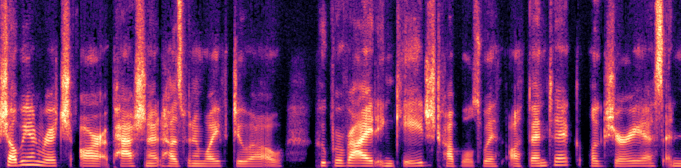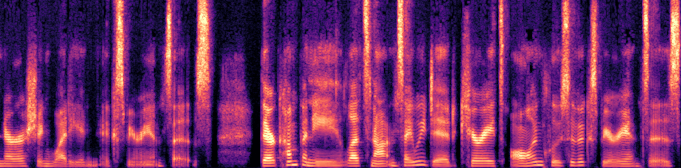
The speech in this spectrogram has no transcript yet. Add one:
Shelby and Rich are a passionate husband and wife duo who provide engaged couples with authentic, luxurious, and nourishing wedding experiences. Their company, Let's Not and Say We Did, curates all inclusive experiences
